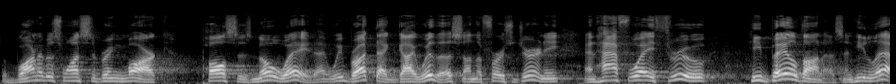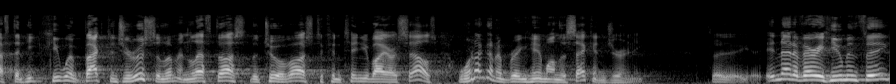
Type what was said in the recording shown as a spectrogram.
So Barnabas wants to bring Mark. Paul says, No way, we brought that guy with us on the first journey, and halfway through, he bailed on us and he left and he, he went back to Jerusalem and left us, the two of us, to continue by ourselves. We're not going to bring him on the second journey. So, isn't that a very human thing?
